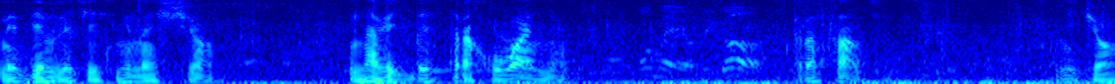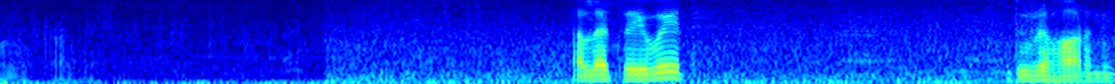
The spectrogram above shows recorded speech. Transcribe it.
не дивлячись ні на що. Навіть без страхування. Красавчик. Нічого не скажеш. Але цей вид дуже гарний.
